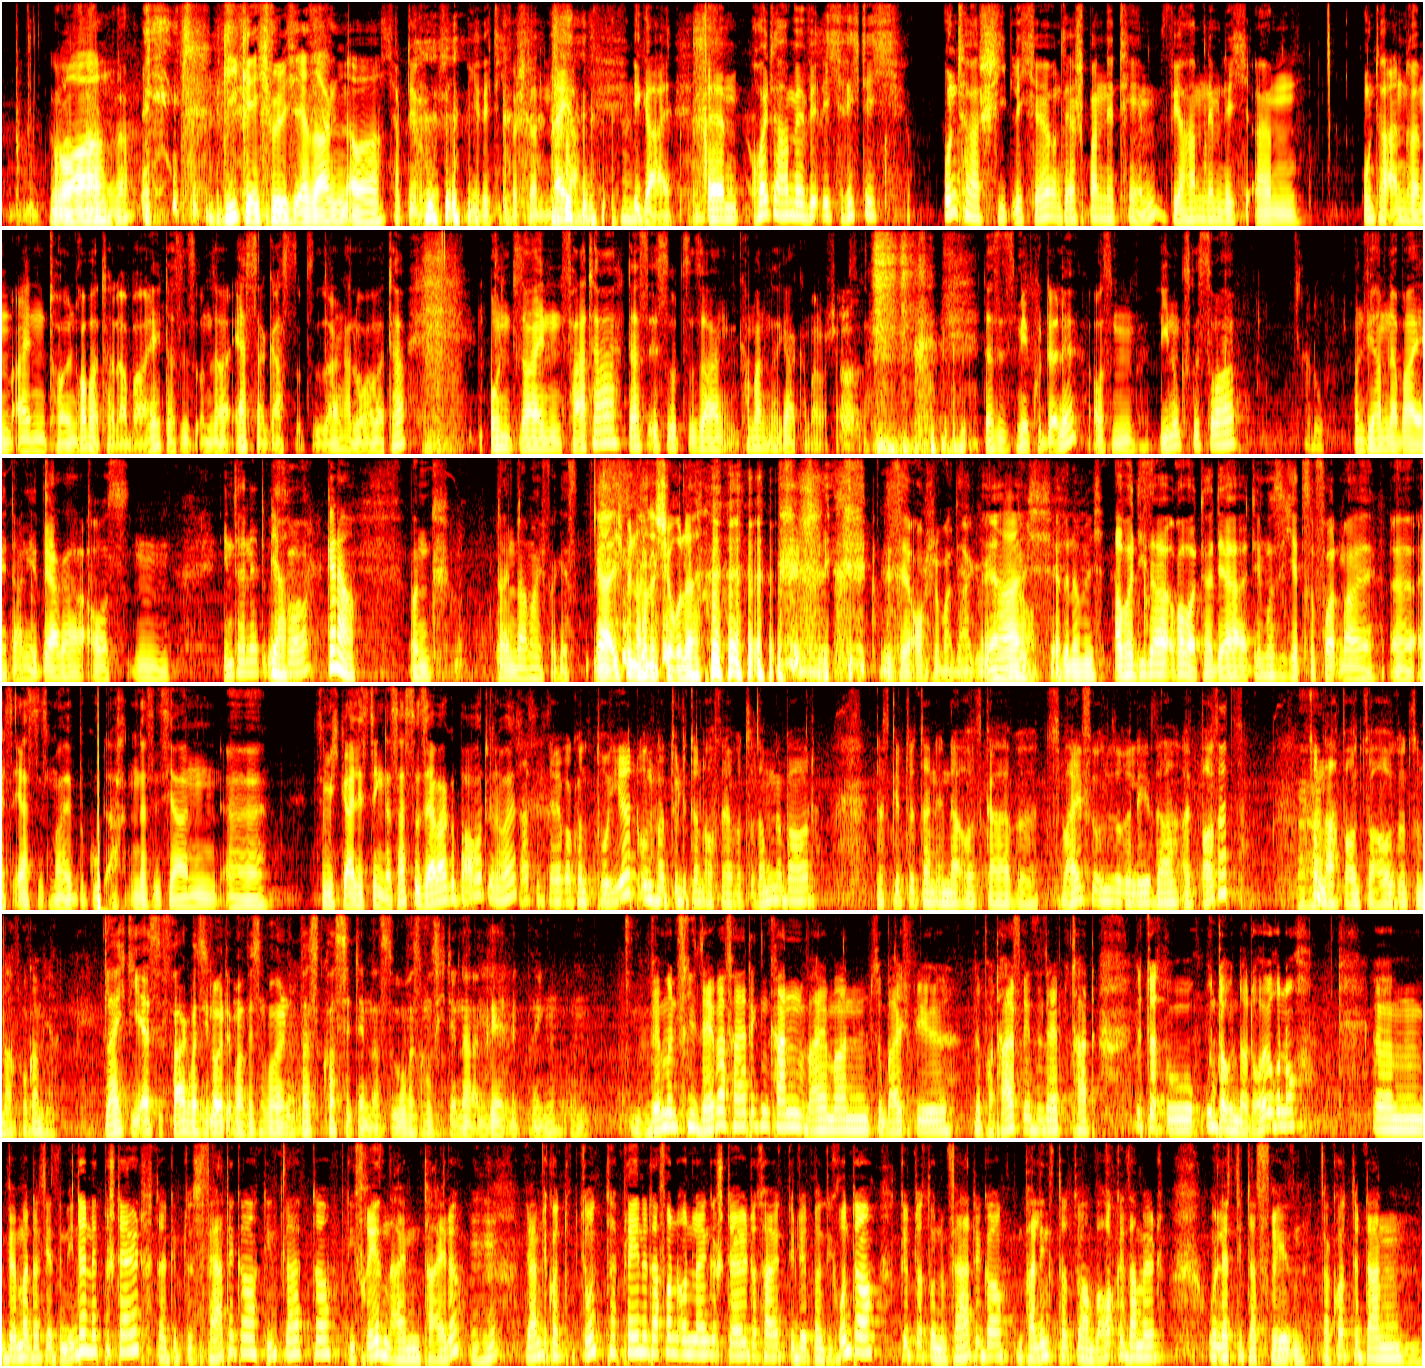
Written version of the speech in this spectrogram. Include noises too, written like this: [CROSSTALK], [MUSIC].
Boah, sagen, oder? [LAUGHS] geekig würde ich eher sagen, aber Ich habe den Unterschied nie richtig verstanden. Naja, [LAUGHS] egal. Ähm, heute haben wir wirklich richtig unterschiedliche und sehr spannende Themen. Wir haben nämlich ähm, unter anderem einen tollen Roboter dabei. Das ist unser erster Gast sozusagen. Hallo Roboter. Und sein Vater, das ist sozusagen, kann man, ja, kann man wahrscheinlich sagen. [LAUGHS] Das ist Mirko Dölle aus dem Linux-Ressort. Hallo. Und wir haben dabei Daniel Berger aus dem Internet-Ressort. genau. Und deinen Namen habe ich vergessen. ja, ich bin Hannes Schirulla. [LAUGHS] Du bist ja auch schon mal da gewesen. ja, genau. ich erinnere mich. Aber dieser Roboter, der, den muss ich jetzt sofort mal äh, als erstes mal begutachten. Das ist ja ein äh, ziemlich geiles Ding. Das hast du selber gebaut, oder was? Das ist selber konstruiert und natürlich dann auch selber zusammengebaut. Das gibt es dann in der Ausgabe 2 für unsere Leser als Bausatz zum Nachbauen zu Hause und zum Nachprogrammieren. Gleich die erste Frage, was die Leute immer wissen wollen. Was kostet denn das so? Was muss ich denn da an Geld mitbringen? Um Wenn man viel selber fertigen kann, weil man zum Beispiel eine Portalfräse selbst hat, ist das so unter 100 Euro noch. Ähm, wenn man das jetzt im Internet bestellt, da gibt es Fertiger, Dienstleister, die fräsen einem Teile. Wir haben die Konstruktionspläne davon online gestellt, das heißt, die lädt man sich runter, gibt das so einem Fertiger, ein paar Links dazu haben wir auch gesammelt und lässt sich das fräsen. Da kostet dann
